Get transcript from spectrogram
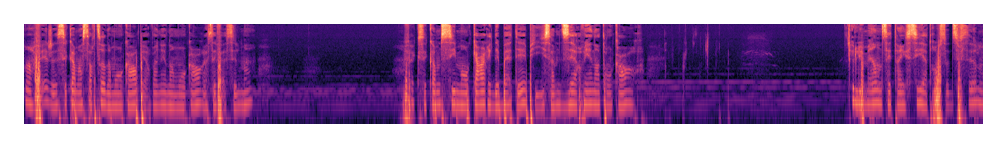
En fait, je sais comment sortir de mon corps puis revenir dans mon corps assez facilement. C'est comme si mon cœur est débattait, puis ça me disait reviens dans ton corps. L'humaine, c'est ainsi, elle trouve ça difficile.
